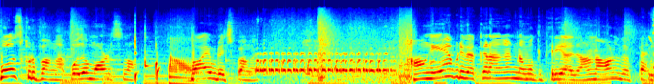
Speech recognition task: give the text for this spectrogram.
போஸ் கொடுப்பாங்க. பொதுவாக மாடல்ஸ்லாம் வாய் இப்படி வச்சுப்பாங்க. அவங்க ஏன் இப்படி வைக்கிறாங்கன்னு நமக்கு தெரியாது. ஆனால் நானும் வைப்பேன்.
